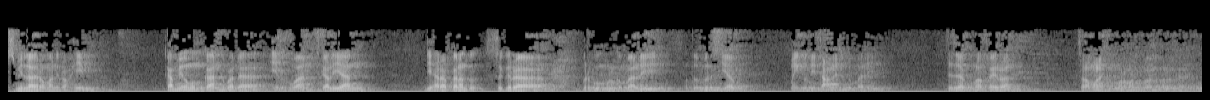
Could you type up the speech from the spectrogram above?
Bismillahirrahmanirrahim. Kami umumkan kepada ikhwan sekalian Diharapkan untuk segera berkumpul kembali Untuk bersiap mengikuti ta'lim kembali. Jazakumullah khairan. Assalamualaikum warahmatullahi wabarakatuh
